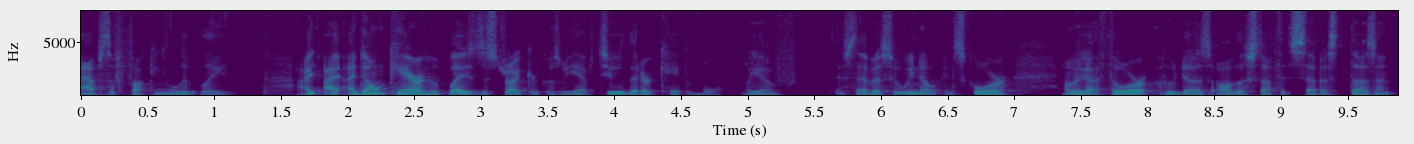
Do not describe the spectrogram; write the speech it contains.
Absolutely. I, I, I don't care who plays the striker because we have two that are capable. We have Sebas, who we know can score, and we got Thor, who does all the stuff that Sebas doesn't.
